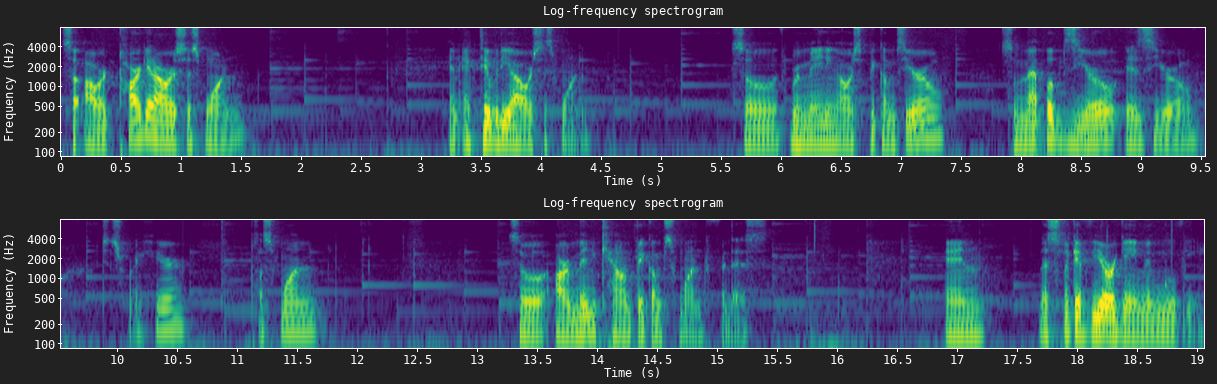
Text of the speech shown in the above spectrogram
So our target hours is one and activity hours is one. So remaining hours become zero. So map of zero is zero, just right here, plus one. So our min count becomes one for this. And let's look at VR game and movie.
